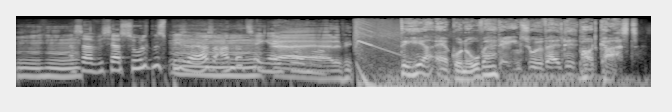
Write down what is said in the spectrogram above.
Mm-hmm. Altså, hvis jeg er sulten, spiser jeg også andre ting, jeg ikke ja, ja, det er fint. Det her er Gonova, dagens udvalgte podcast.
